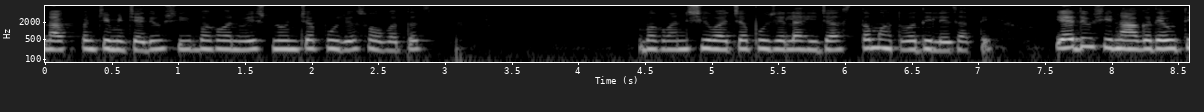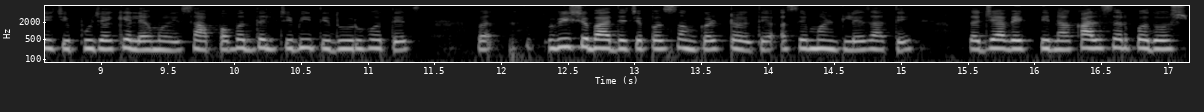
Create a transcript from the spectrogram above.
नागपंचमीच्या दिवशी भगवान विष्णूंच्या पूजेसोबतच भगवान शिवाच्या पूजेलाही जास्त महत्त्व दिले जाते. या दिवशी नागदेवतेची पूजा केल्यामुळे सापाबद्दलची भीती दूर होतेच. पण विषबाधेचे पण संकट टळते असे म्हटले जाते. तर ज्या व्यक्तींना कालसर्पदोष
